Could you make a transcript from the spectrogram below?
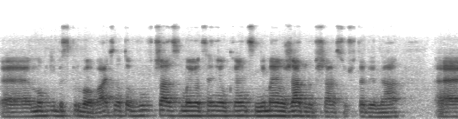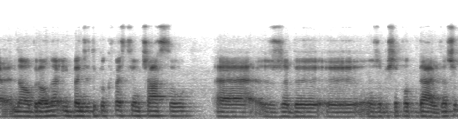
e, mogliby spróbować, no to wówczas w mojej ocenie Ukraińcy nie mają żadnych szans już wtedy na, e, na obronę i będzie tylko kwestią czasu, e, żeby, e, żeby się poddali. Znaczy,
